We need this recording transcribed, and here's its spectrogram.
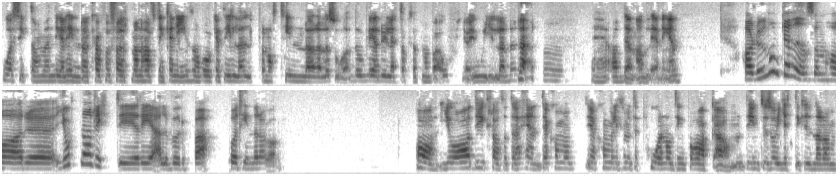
åsikt om en del hinder. Kanske för att man har haft en kanin som råkat illa ut på något hinder eller så. Då blir det ju lätt också att man bara, oh, jag ogillar det där. Mm. Eh, av den anledningen. Har du någon kanin som har eh, gjort någon riktig rejäl vurpa på ett hinder någon gång? Ja, ja, det är klart att det har hänt. Jag kommer, jag kommer liksom inte på någonting på rak arm. Det är inte så jättekul när de...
